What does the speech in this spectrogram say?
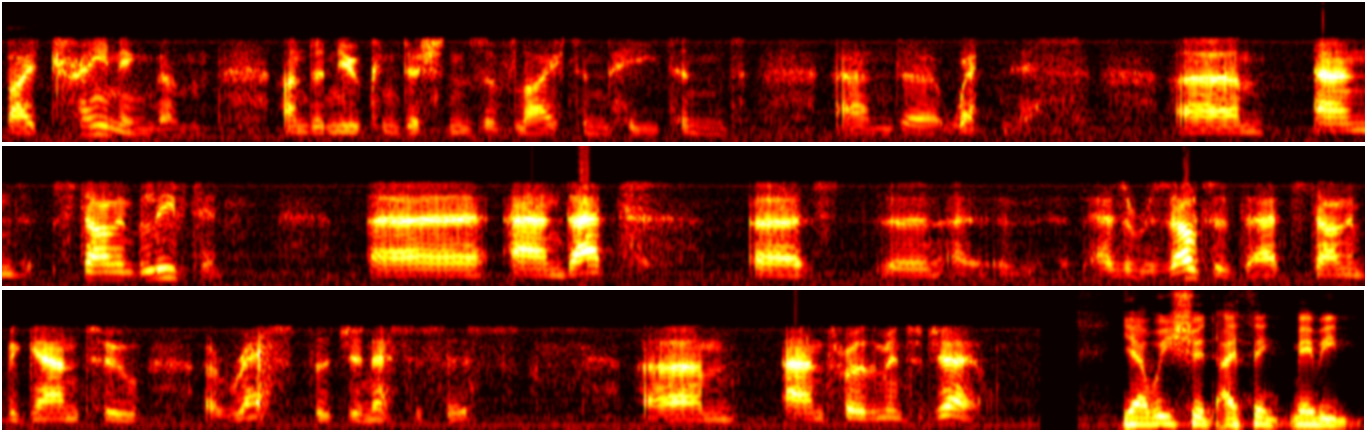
by training them under new conditions of light and heat and and uh, wetness. Um, and Stalin believed him, uh, and that. Uh, uh, as a result of that, Stalin began to arrest the geneticists um, and throw them into jail. Yeah, we should. I think maybe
